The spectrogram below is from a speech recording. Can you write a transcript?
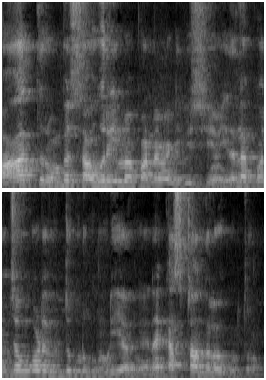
பார்த்து ரொம்ப சௌகரியமாக பண்ண வேண்டிய விஷயம். இதெல்லாம் கொஞ்சம் கூட விட்டு கொடுக்க முடியாதுங்க. ஏன்னா கஷ்டம் அந்தளவுக்கு கொடுத்துரும்.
